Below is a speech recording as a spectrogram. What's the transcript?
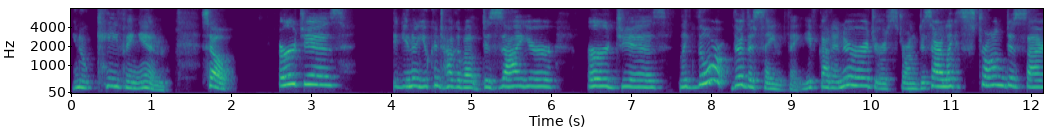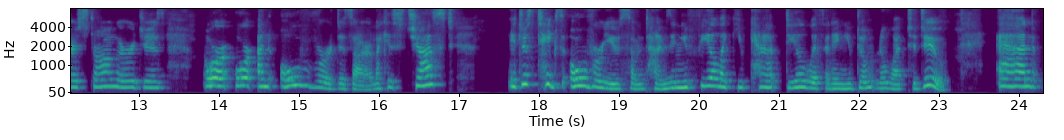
you know caving in. So urges you know you can talk about desire urges like they're they're the same thing. You've got an urge or a strong desire like a strong desire strong urges or or an over desire. Like it's just it just takes over you sometimes and you feel like you can't deal with it and you don't know what to do. And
